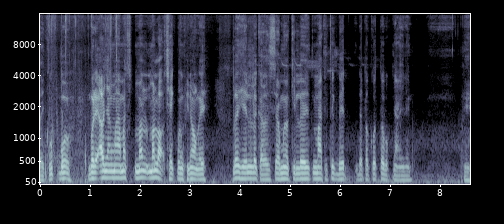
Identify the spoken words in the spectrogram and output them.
ใส่กรุ๊ปบ่บ่ได้เอาหยังมามามามาเลาะเช็คเบิ่งพี่น้องเลยเลยเห็นแล้วก็จะเมื่อกินเลยมาที่ตึกเบ็ดได้ปรากฏตัวบักใหญ่หนึ่งนี่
